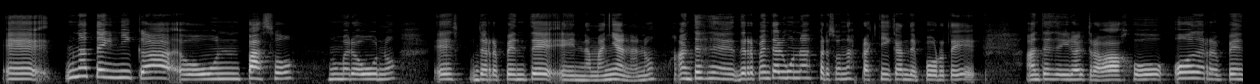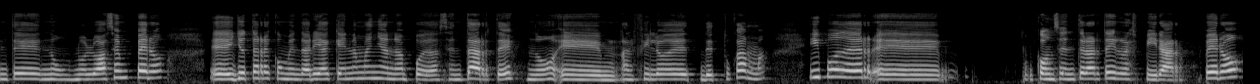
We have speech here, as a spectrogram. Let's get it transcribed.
Eh, una técnica o un paso número uno es de repente en la mañana, ¿no? Antes de, de repente algunas personas practican deporte antes de ir al trabajo o de repente no, no lo hacen, pero eh, yo te recomendaría que en la mañana puedas sentarte ¿no? Em, al filo de, tu cama y poder eh, concentrarte y respirar, pero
